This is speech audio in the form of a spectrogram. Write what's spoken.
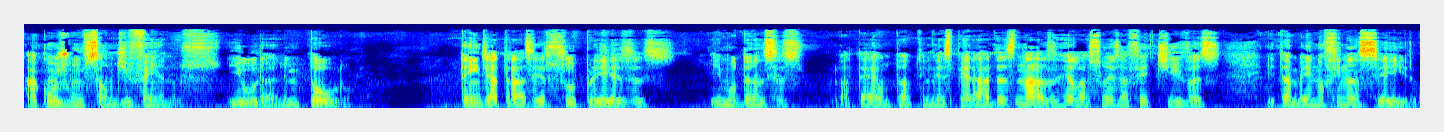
A conjunção de Vênus e Urano em touro tende a trazer surpresas e mudanças até um tanto inesperadas nas relações afetivas e também no financeiro.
